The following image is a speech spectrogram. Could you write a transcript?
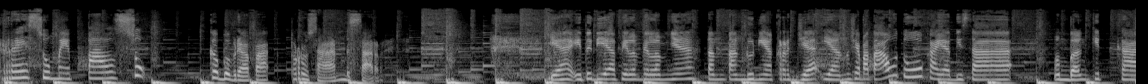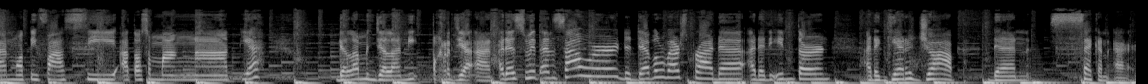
resume palsu ke beberapa perusahaan besar. Ya, itu dia film-filmnya tentang dunia kerja yang siapa tahu tuh kayak bisa membangkitkan motivasi atau semangat ya dalam menjalani pekerjaan. Ada Sweet and Sour, The Devil Wears Prada, ada The Intern, ada Get a Job, dan Second Act.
